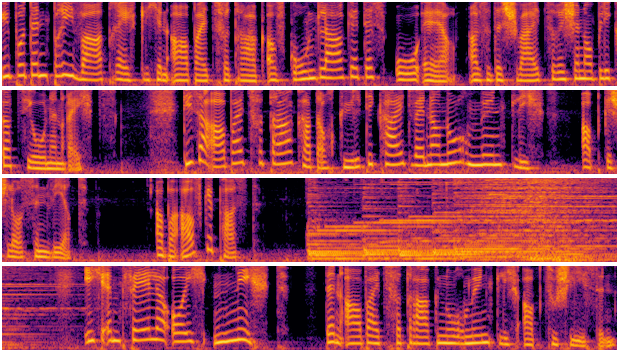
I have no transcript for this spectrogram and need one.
über den privatrechtlichen Arbeitsvertrag auf Grundlage des OR, also des Schweizerischen Obligationenrechts. Dieser Arbeitsvertrag hat auch Gültigkeit, wenn er nur mündlich abgeschlossen wird. Aber aufgepasst! Ich empfehle euch nicht, den Arbeitsvertrag nur mündlich abzuschließen.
